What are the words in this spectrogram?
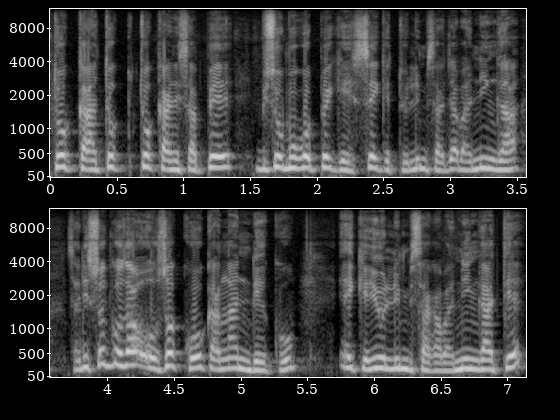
tokanisa mpe biso moko mpe ke seke tolimbisa dia baninga. Cestadire soki oza kokanga ndeko eke yo olimbisaka baninga te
